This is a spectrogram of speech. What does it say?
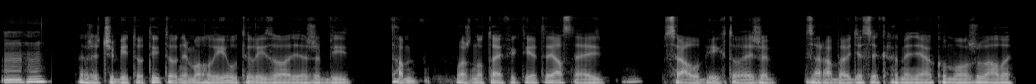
Mhm. Takže či by to títo nemohli utilizovať, a že by tam možno tá efektivita, jasné, aj sralo by ich to, aj, že zarábajú 10 krát menej ako môžu, ale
